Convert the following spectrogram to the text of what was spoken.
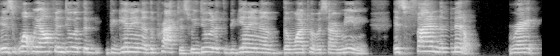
is what we often do at the beginning of the practice. We do it at the beginning of the Y12SR meeting. Is find the middle, right?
